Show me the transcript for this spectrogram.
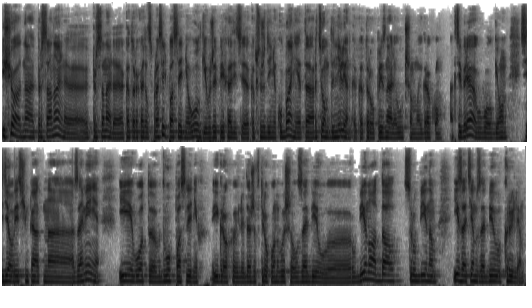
Еще одна персональная, персональная, о которой хотел спросить, последняя Волги, уже переходить к обсуждению Кубани, это Артем Даниленко, которого признали лучшим игроком октября у Волги. Он сидел весь чемпионат на замене, и вот в двух последних играх, или даже в трех он вышел, забил э, Рубину, отдал с Рубином, и затем забил Крыльям.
